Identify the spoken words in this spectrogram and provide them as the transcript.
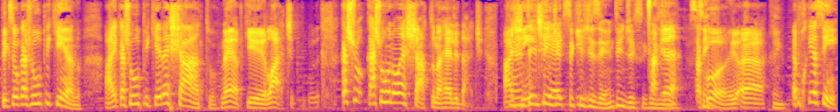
tem que ser um cachorro pequeno. Aí cachorro pequeno é chato, né, porque lá, tipo, cachorro, cachorro não é chato na realidade. A eu gente entendi é o que você quis dizer, eu entendi o que você quis dizer. É, sacou? É, Sim. é porque assim,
